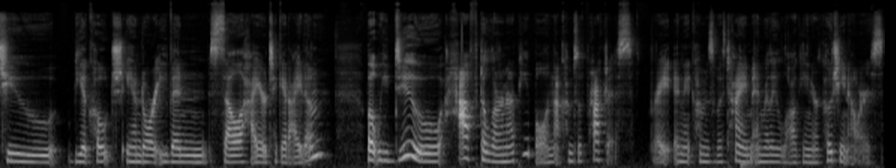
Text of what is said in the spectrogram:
to be a coach and or even sell a higher ticket item. But we do have to learn our people and that comes with practice right? And it comes with time and really logging your coaching hours.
